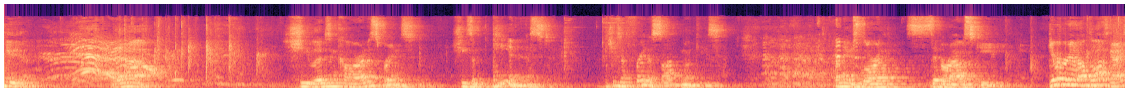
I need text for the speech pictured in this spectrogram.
Yeah. She lives in Colorado Springs. She's a pianist. She's afraid of sock monkeys. Her name's Lauren Ciborowski. Give her a round of applause, guys.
